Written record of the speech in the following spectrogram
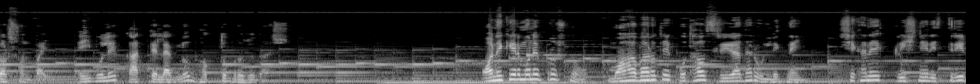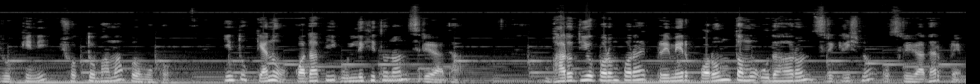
দর্শন পাই, এই বলে কাঁদতে লাগল ভক্ত ব্রজদাস। অনেকের মনে প্রশ্ন, মহাভারতে কোথাও শ্রীরাধার উল্লেখ নেই। সেখানে কৃষ্ণের স্ত্রী রুক্মিণী সত্যভামা প্রমুখ। কিন্তু কেন কদাপি উল্লিখিত নন শ্রীরাধা? ভারতীয় পরম্পরায় প্রেমের পরমতম উদাহরণ শ্রীকৃষ্ণ ও শ্রীরাধার প্রেম।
